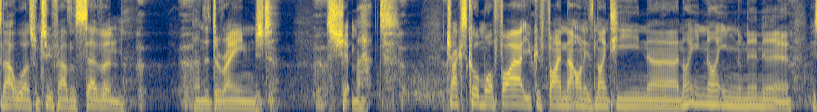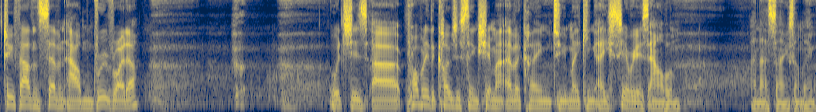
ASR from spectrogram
So that was from 2007 and the deranged Shitmat. Track's called More Fire. You could find that on his 19, uh, 1990, his 2007 album Groove Rider, which is uh, probably the closest thing Shitmat ever came to making a serious album, and that's saying something.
